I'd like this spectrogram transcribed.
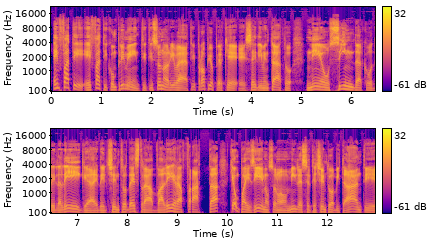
E infatti, infatti i complimenti ti sono arrivati proprio perché eh, sei diventato neo sindaco della Lega e del centrodestra a Valera Fratta, che è un paesino, sono 1700 abitanti,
